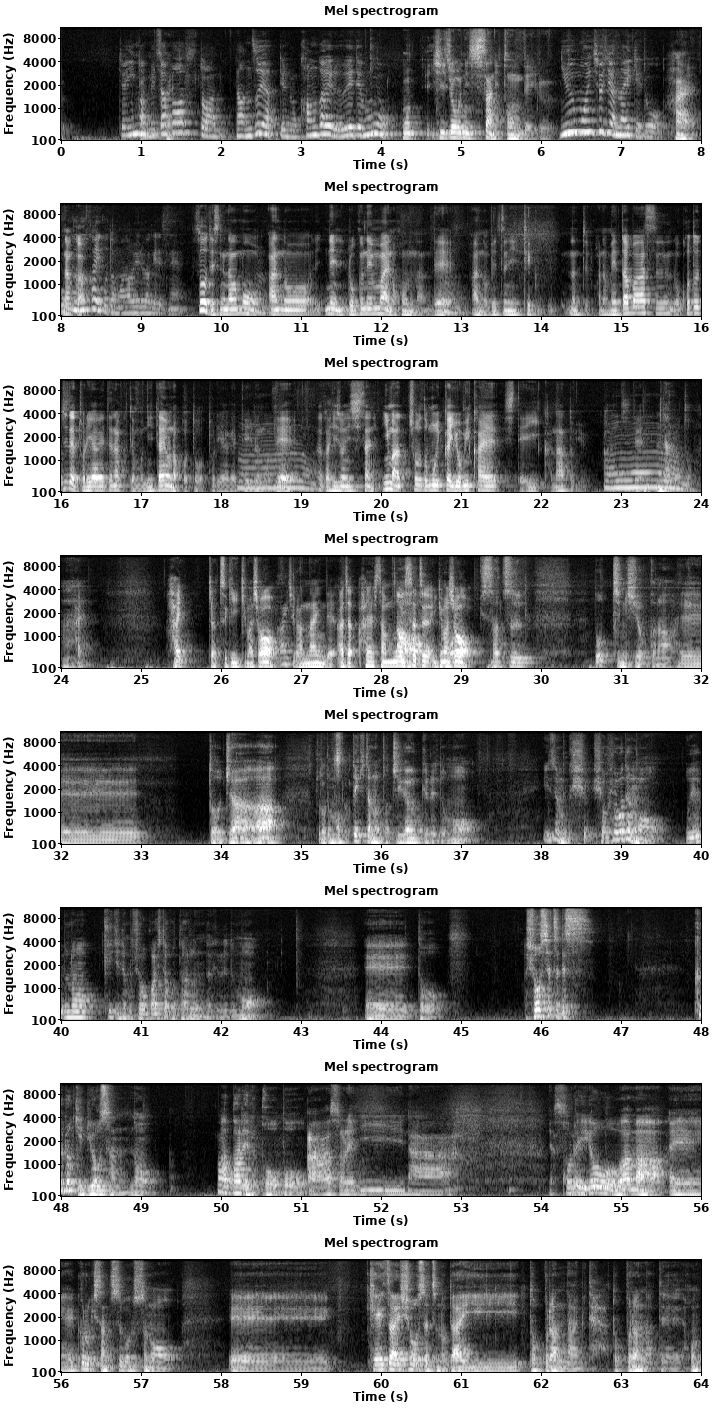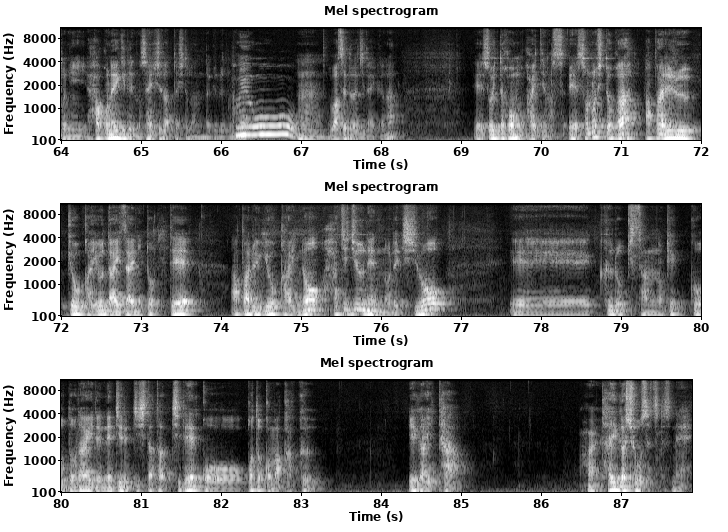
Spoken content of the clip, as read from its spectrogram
じゃあ今あメタバースとは何ぞやっていうのを考える上でももう非常に示唆に富んでいる。入門書じゃないけどはい。なんか奥深いことを学べるわけですね。そうですね。なんかもう、うん。あのね6年前の本なんで、あの別にテクなんていうのかなメタバースのこと自体取り上げてなくても似たようなことを取り上げているのでうん。なんか非常に示唆に今ちょうどもう一回読み返していいかなという感じで。うん。なるほど、うん。はい。はいじゃあ次行きましょう、はい。時間ないんで。あじゃあ林さんもう一冊行きましょう。一冊どっちにしようかな？えー、っとじゃあちょっと持ってきたのと違うけれども以前もひ書評でもウェブの記事でも紹介したことあるんだけれどもえー、っと小説です。黒木亮さんの「アパレル工房」うああそれいいな。これ要はまあ、えー黒木さんってすごくその、えー経済小説の大トップランナーみたいなトップランナーって本当に箱根駅伝の選手だった人なんだけれども、うん、早稲田時代かな、えーそういった本も書いてます、えーその人がアパレル業界を題材にとってアパレル業界の80年の歴史を、えー黒木さんの結構ドライでネチネチしたタッチでこう事細かく描いたはい。大河小説ですね。なんか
